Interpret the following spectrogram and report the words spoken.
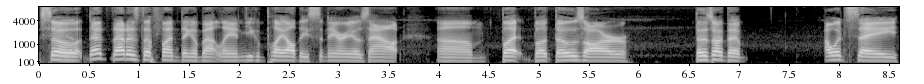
So Yeah. that that is the fun thing about land. You can play all these scenarios out. Um, but but those are those are the I would say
